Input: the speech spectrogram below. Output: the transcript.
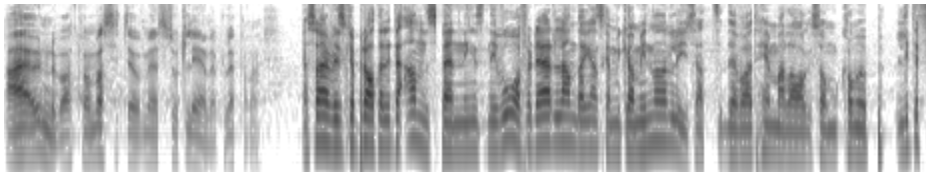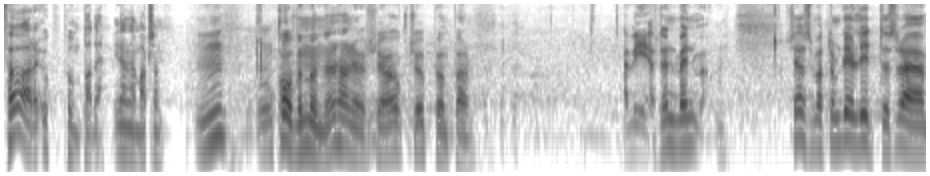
Ja, underbart, man bara sitter med ett stort leende på läpparna. Jag sa att vi ska prata lite anspänningsnivå för där landar ganska mycket av min analys att det var ett hemmalag som kom upp lite för uppumpade i den här matchen. Mm. Korv i munnen här nu så jag är också uppumpad. Jag vet inte men det känns som att de blev lite sådär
